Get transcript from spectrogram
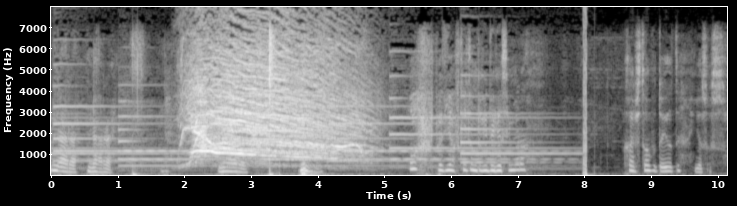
Nara, Ουφ, παιδιά, αυτό ήταν το βίντεο για σήμερα. Ευχαριστώ που το είδατε. Γεια σας.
